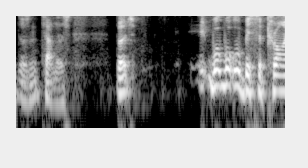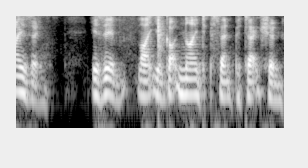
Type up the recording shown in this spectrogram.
doesn't tell us. But it, what, what would be surprising is if like you've got 90% protection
